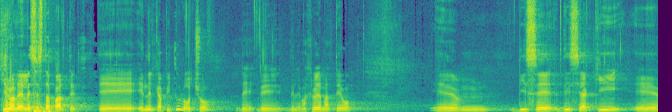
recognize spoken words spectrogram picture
Quiero leerles esta parte. Eh, en el capítulo 8 de, de, del Evangelio de Mateo, eh, dice, dice aquí, eh,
